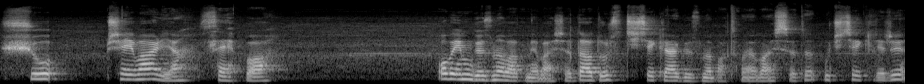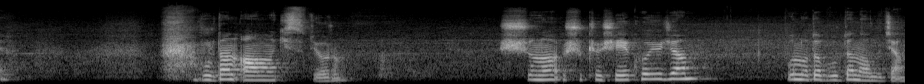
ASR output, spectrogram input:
Şu şey var ya sehpa. O benim gözüme batmaya başladı. Daha doğrusu çiçekler gözüme batmaya başladı. Bu çiçekleri buradan almak istiyorum. Şunu şu köşeye koyacağım. Bunu da buradan alacağım.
